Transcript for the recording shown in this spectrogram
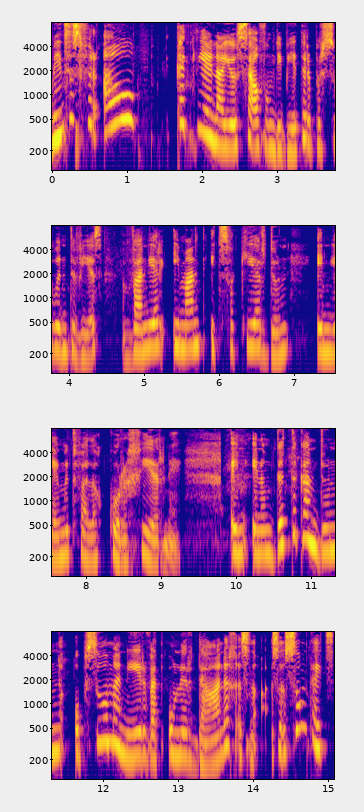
mense is veral kyk jy na jouself om die betere persoon te wees wanneer iemand iets verkeerd doen en jy moet vir hulle korrigeer nê. En en om dit te kan doen op so 'n manier wat onderdanig is, so soms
